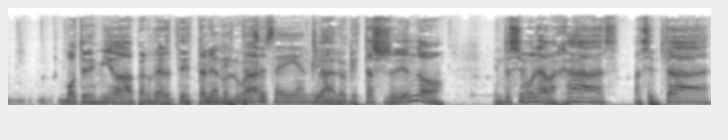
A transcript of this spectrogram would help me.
vos tenés miedo a perderte, estar Lo en que un está lugar. sucediendo. Claro. Lo que está sucediendo. Entonces vos la bajás, aceptás.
